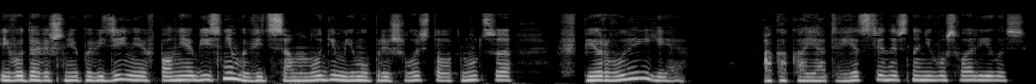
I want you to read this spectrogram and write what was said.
Его давешнее поведение вполне объяснимо, ведь со многим ему пришлось столкнуться впервые. А какая ответственность на него свалилась?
